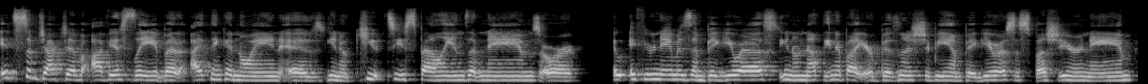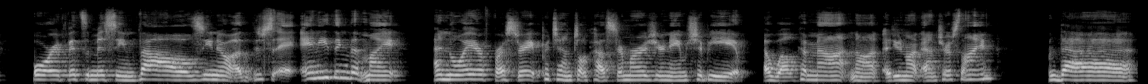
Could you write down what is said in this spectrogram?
it's subjective, obviously, but I think annoying is, you know, cutesy spellings of names or if your name is ambiguous, you know, nothing about your business should be ambiguous, especially your name. Or if it's missing vowels, you know, just anything that might annoy or frustrate potential customers, your name should be a welcome mat, not a do not enter sign. The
